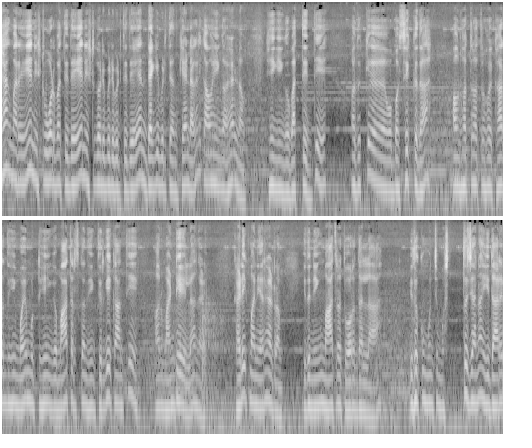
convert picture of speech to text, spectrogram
ಹ್ಯಾಂಗೆ ಮರೆ, ಏನು ಇಷ್ಟು ಓಡ್ ಬತ್ತಿದೆ ಏನು ಇಷ್ಟು ಗಡಿ ಬಿಡಿ ಬಿಡ್ತಿದೆ ಏನು ದಗಿ ಬಿಡ್ತಿ ಅಂತ ಕೇಂಡಾಗಳಿಗೆ ಅವ ಹಿಂಗೆ ಹೇಳಿ ನಾವು ಹಿಂಗೆ ಹಿಂಗೆ ಬತ್ತಿದ್ದಿ. ಅದಕ್ಕೆ ಒಬ್ಬ ಸಿಕ್ಕದ, ಅವ್ನ ಹತ್ರ ಹತ್ರ ಹೋಗಿ ಕರೆದು ಹಿಂಗೆ ಮೈ ಮುಟ್ಟಿ ಹಿಂಗೆ ಮಾತಾಡ್ಸ್ಕೊಂಡು ಹಿಂಗೆ ತಿರ್ಗಿ ಕಾಂತಿ, ಅವ್ನು ಮಂಡಿಯೇ ಇಲ್ಲ ಅಂದಳಿ. ಕಡಿಗೆ ಮನೆಯಾರು ಹೇಳ್ರಮ್, ಇದು ನಿಂಗೆ ಮಾತ್ರ ತೋರದಲ್ಲ, ಇದಕ್ಕೂ ಮುಂಚೆ ಮಸ್ತ್ ಜನ ಈ ದಾರೆ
